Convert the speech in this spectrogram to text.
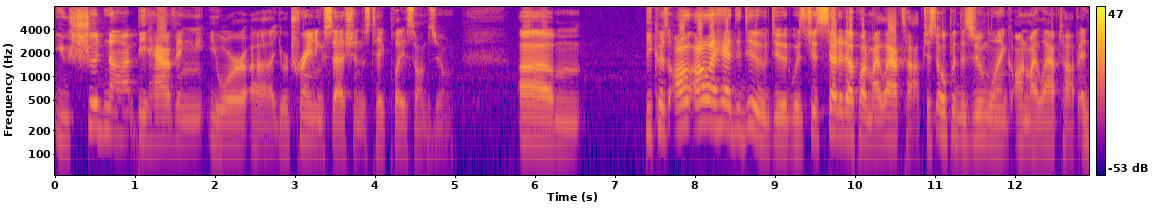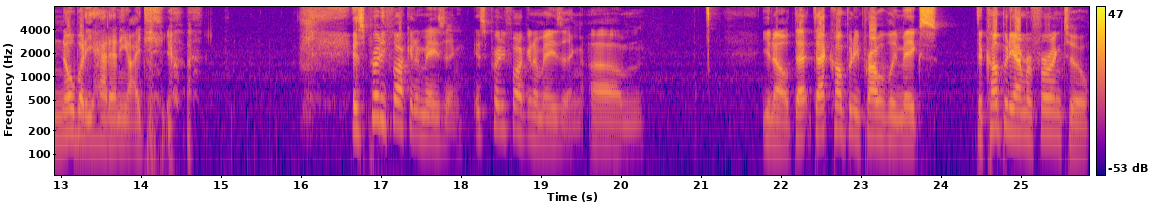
you should not be having your uh, your training sessions take place on Zoom. Um, because all, all I had to do, dude, was just set it up on my laptop. Just open the Zoom link on my laptop, and nobody had any idea. it's pretty fucking amazing. It's pretty fucking amazing. Um, you know that that company probably makes the company I'm referring to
